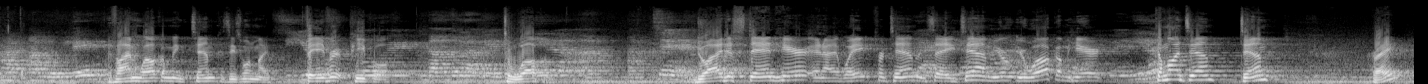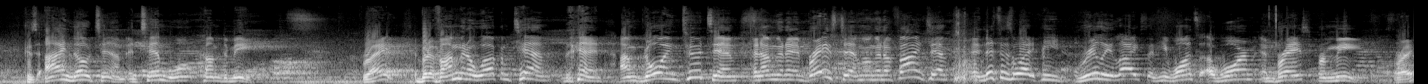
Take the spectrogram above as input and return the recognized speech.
a, a lo lejos. If I'm welcoming Tim, because he's one of my Si favorite people, estoy dando la to welcome. Tim, do I just stand here and I wait for Tim and say, Tim, you're, you're welcome here? Come on, Tim. Tim. Right? Because I know Tim, and Tim won't come to me. Right? But if I'm going to welcome Tim, then I'm going to Tim and I'm going to embrace Tim. I'm going to find Tim. And this is what he really likes, and he wants a warm embrace from me. Right?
